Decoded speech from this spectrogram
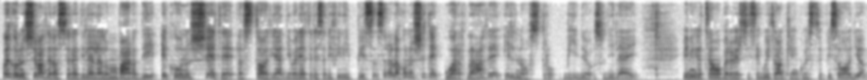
Voi conoscevate la storia di Lella Lombardi e conoscete la storia di Maria Teresa di Filippis? Se non la conoscete, guardate il nostro video su di lei. Vi ringraziamo per averci seguito anche in questo episodio.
